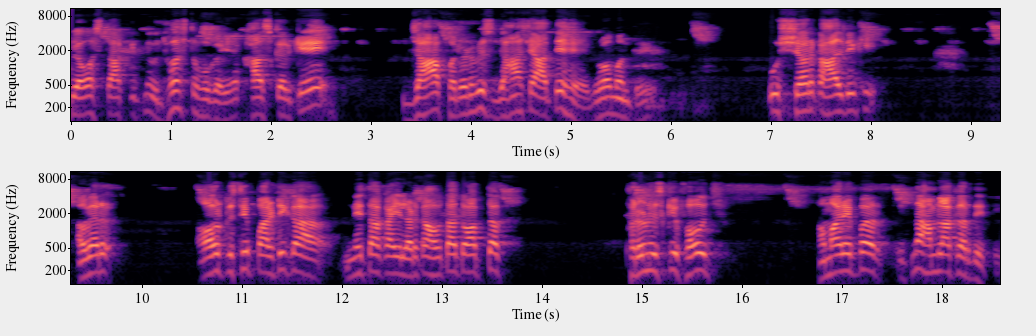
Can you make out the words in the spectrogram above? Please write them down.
व्यवस्था कितनी उध्वस्त हो गई है, खास करके जहाँ फडणवीस जहाँ से आते हैं गृह मंत्री, उस शहर का हाल देखिए। अगर और किसी पार्टी का नेता का ये लड़का होता तो अब तक फडणवीस की फौज हमारे पर इतना हमला कर देती।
